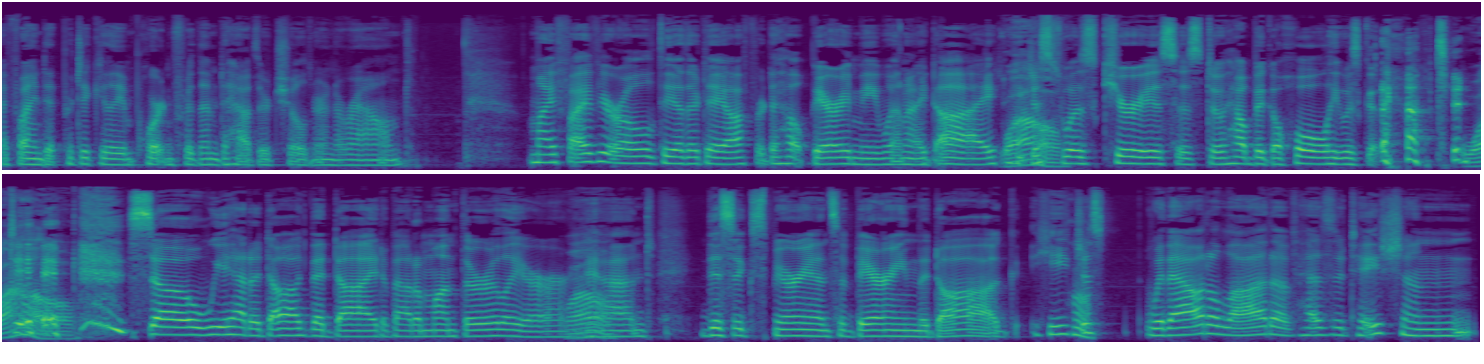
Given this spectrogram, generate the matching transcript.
I find it particularly important for them to have their children around. My five year old the other day offered to help bury me when I died. Wow. He just was curious as to how big a hole he was going to have to Wow. dig. So we had a dog that died about a month earlier. Wow. And this experience of burying the dog, he just, without a lot of hesitation,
